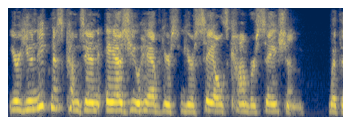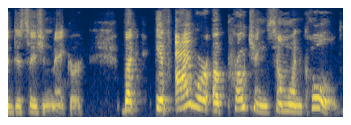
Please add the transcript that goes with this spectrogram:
your uniqueness comes in as you have your, your sales conversation with a decision maker. But if I were approaching someone cold,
